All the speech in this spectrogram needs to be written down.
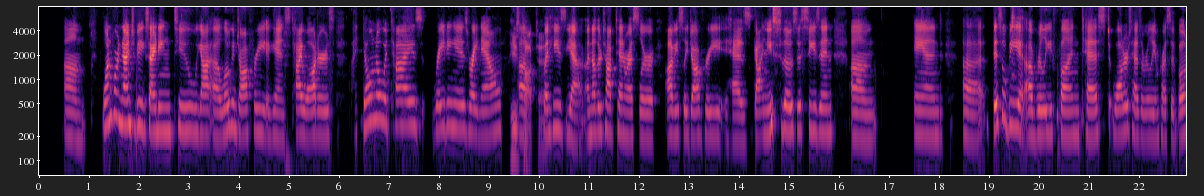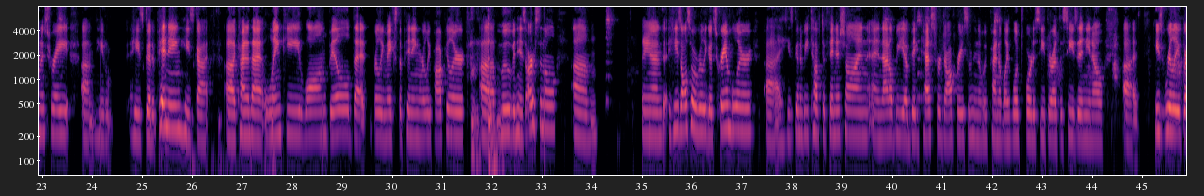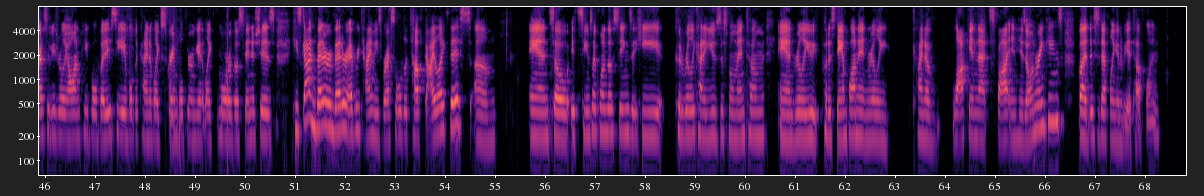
Um, 149 should be exciting too. We got uh, Logan Gioffre against Ty Watters. I don't know what Ty's rating is right now, He's Uh, top 10. but he's yeah another top 10 wrestler. Obviously, Gioffre has gotten used to those this season, um, and uh, this will be a really fun test. Watters has a really impressive bonus rate. Um, he he's good at pinning. He's got uh, kind of that lanky, long build that really makes the pinning really popular uh, move in his arsenal. Um, and he's also a really good scrambler. Uh, he's going to be tough to finish on, and that'll be a big test for Gioffre. Something that we've kind of like looked for to see throughout the season. You know, uh, he's really aggressive. He's really on people, but is he able to kind of like scramble through and get like more of those finishes? He's gotten better and better every time he's wrestled a tough guy like this. Um, and so it seems like one of those things that he could really kind of use this momentum and really put a stamp on it and really kind of lock in that spot in his own rankings. But this is definitely going to be a tough one.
